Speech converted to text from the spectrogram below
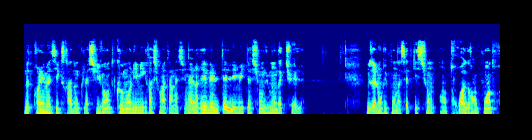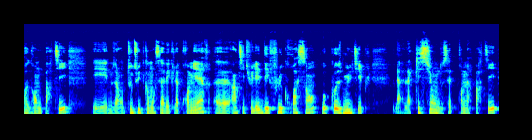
Notre problématique sera donc la suivante, comment les migrations internationales révèlent-elles les mutations du monde actuel? Nous allons répondre à cette question en trois grands points, trois grandes parties. Et nous allons tout de suite commencer avec la première, euh, intitulée Des flux croissants aux causes multiples. La, question de cette première partie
